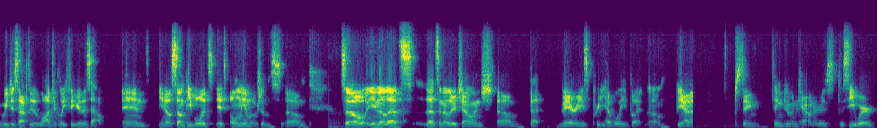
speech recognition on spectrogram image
we just have to logically figure this out. And you know, some people it's it's only emotions. Um, so you know that's that's another challenge um, that varies pretty heavily. But, um, but yeah, interesting thing to encounter is to see where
